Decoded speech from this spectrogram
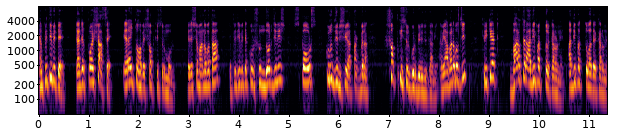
পৃথিবীতে যাদের পয়সা আছে, এরাই তো হবে সব কিছুর মূল। এদেশে মানবতা এই পৃথিবীতে কোনো সুন্দর জিনিস স্পোর্টস কোনো জিনিসই আর থাকবে না। সব কিছুর গুর বিরোধিতা আমি। আমি আবার বলছি ক্রিকেট ভারতের আধিপত্যের কারণে, আধিপত্যবাদের কারণে।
